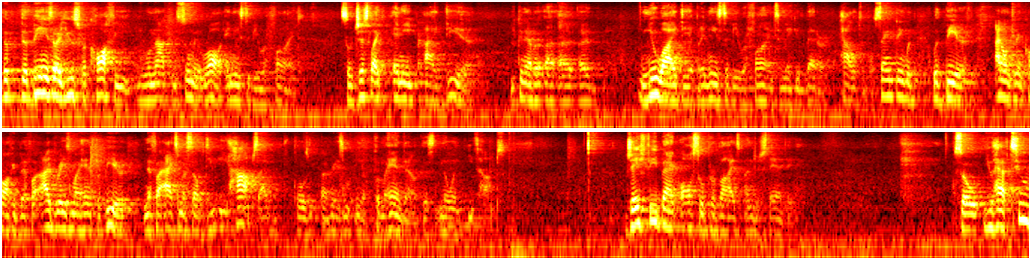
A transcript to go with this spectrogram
the, the beans that are used for coffee, you will not consume it raw. It needs to be refined. So just like any idea, you can have a, a, a new idea, but it needs to be refined to make it better, palatable. Same thing with, with beer. I don't drink coffee, but if I, would raise my hand for beer, and if I ask myself, do you eat hops? I'd close, I'd raise, you know, put my hand down because no one eats hops. J feedback also provides understanding. So you have two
